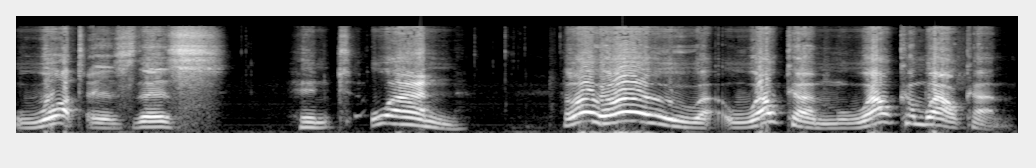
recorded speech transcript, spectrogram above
What is this? Hint 1. Hello, hello, welcome, welcome, welcome.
